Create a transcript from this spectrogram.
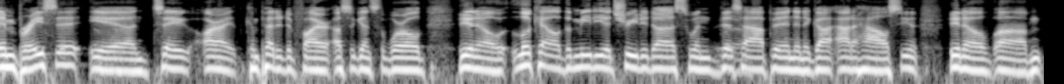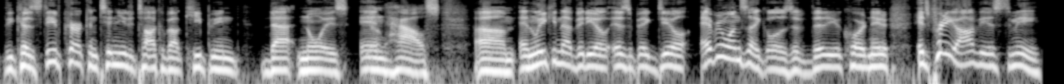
embrace it and say all right competitive fire us against the world. You know look how the media treated us when this happened and it got out of house you, you know um, because steve kerr continued to talk about keeping that noise in house um, and leaking that video is a big deal. Everyone's like oh is a video coordinator? It's pretty obvious to me.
